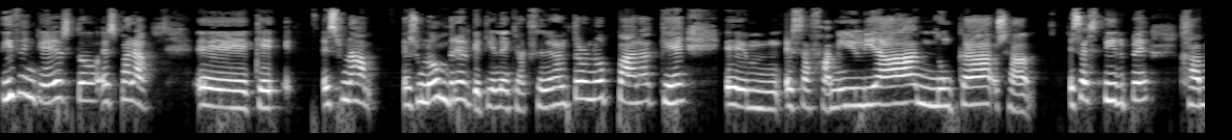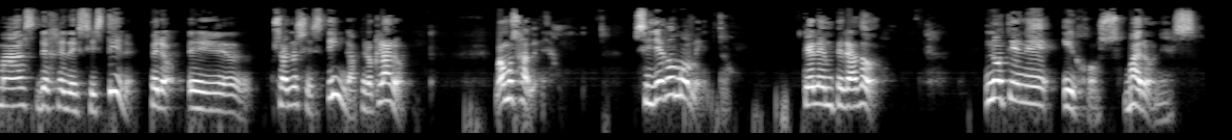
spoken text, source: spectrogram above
Dicen que esto es para eh, que es es un hombre el que tiene que acceder al trono para que em, esa familia nunca, o sea, esa estirpe jamás deje de existir. Pero, eh, o sea, no se extinga. Pero claro, vamos a ver. Si llega un momento que el emperador no tiene hijos varones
